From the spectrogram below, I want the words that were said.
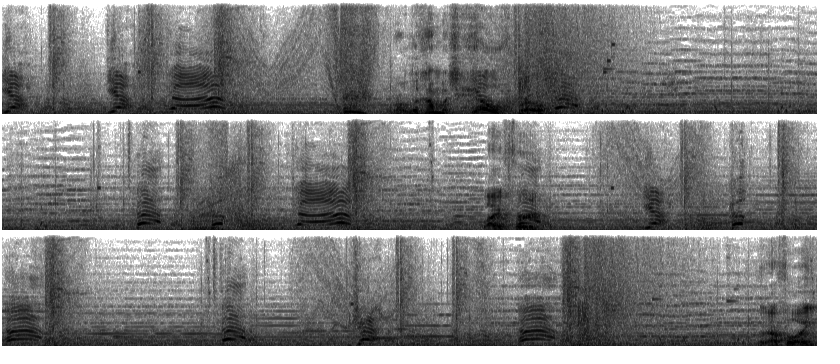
Yeah. Yeah. Bro, look how much health, bro. Lyford. Look, I feel like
